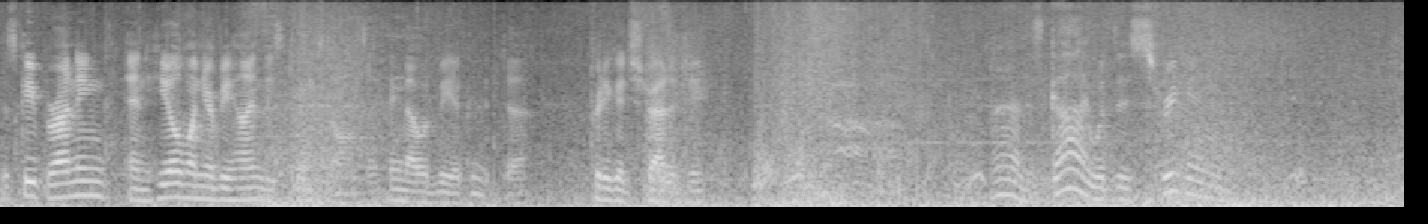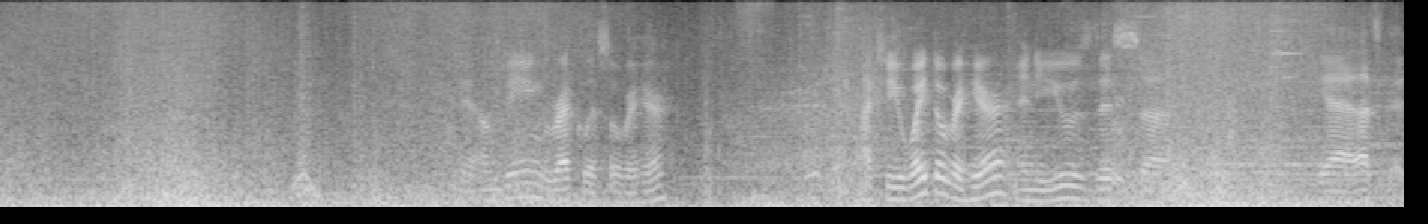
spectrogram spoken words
Just keep running and heal when you're behind these tombstones. I think that would be a good, uh, pretty good strategy. Man, this guy with this freaking... Okay, I'm being reckless over here. Actually, you wait over here and you use this, uh, yeah, that's good.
